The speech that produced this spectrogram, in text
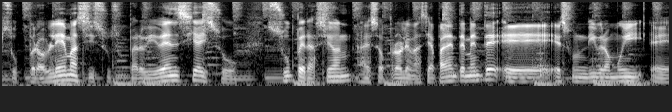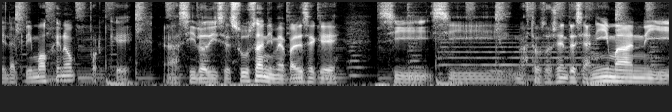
sus problemas y su supervivencia y su superación a esos problemas. Y aparentemente eh, es un libro muy eh, lacrimógeno porque así lo dice Susan y me parece que si, si nuestros oyentes se animan y,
